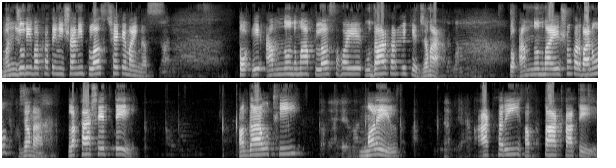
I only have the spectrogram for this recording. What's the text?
મંજૂરી વખતે નિશાની પ્લસ છે કે માઇનસ? તો એ આમ નોંધમાં પ્લસ હોય એ ઉધાર કરાય કે જમા? તો આમ નોંધમાં એ શું કરવાનું? જમા. લખાશે તે. અગાઉથી મળેલ આખરી હપ્તા ખાતે.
